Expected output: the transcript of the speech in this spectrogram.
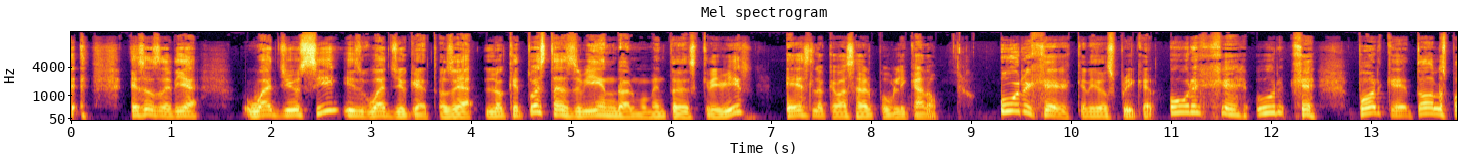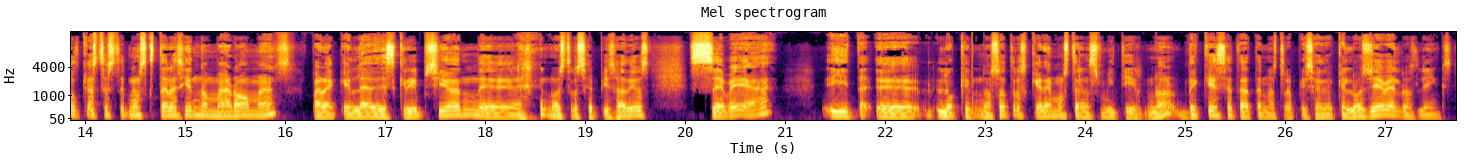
eso sería what you see is what you get. O sea, lo que tú estás viendo al momento de escribir es lo que vas a ver publicado urge, querido Spreaker, urge, urge, porque todos los podcasters tenemos que estar haciendo maromas para que en la descripción de nuestros episodios se vea y eh, lo que nosotros queremos transmitir, ¿no? ¿De qué se trata nuestro episodio? Que los lleve a los links.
